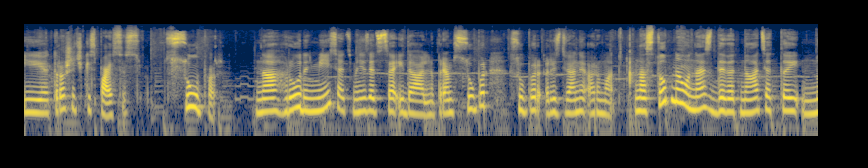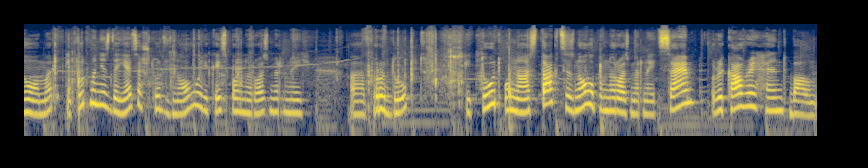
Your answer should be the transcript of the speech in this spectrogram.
і трошечки спайсес. Супер! На грудень місяць, мені здається, це ідеально. Прям супер-супер різдвяний аромат. Наступна у нас 19-й номер. І тут мені здається, що тут знову якийсь повнорозмірний продукт. І тут у нас так, це знову повнорозмірний. Це Recovery Hand Balm.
